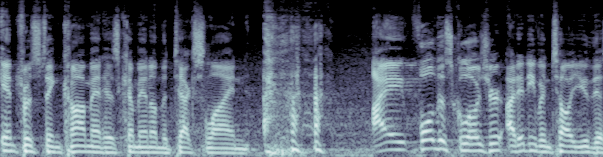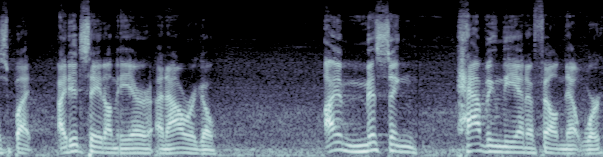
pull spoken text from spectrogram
Interesting comment has come in on the text line. I full disclosure, I didn't even tell you this, but I did say it on the air an hour ago. I am missing having the NFL network,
